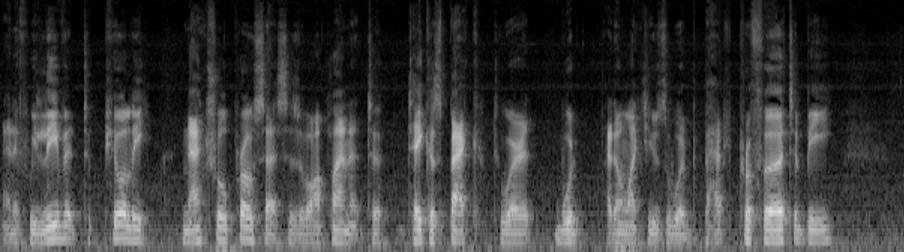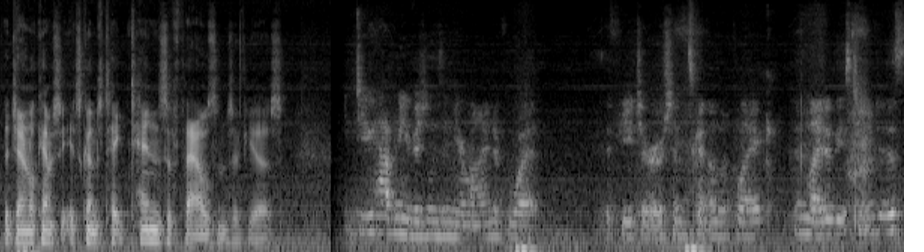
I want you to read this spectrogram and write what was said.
And if we leave it to purely natural processes of our planet to take us back to where it would, I don't like to use the word, but perhaps prefer to be, the general chemistry, it's going to take tens of thousands of years. Do you have any visions in your mind of what the future ocean's going to look like in light of these changes?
